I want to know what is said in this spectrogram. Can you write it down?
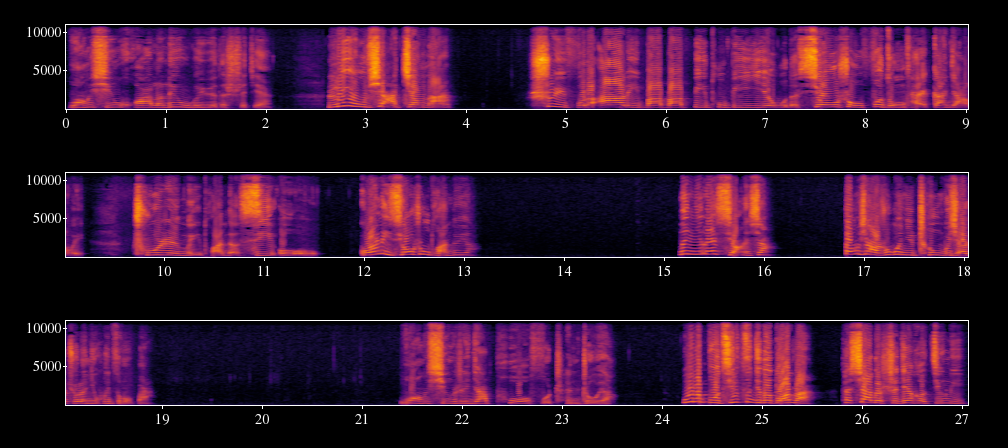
王兴花了六个月的时间，六下江南。说服了阿里巴巴 B to B 业务的销售副总裁甘家伟，出任美团的 COO，管理销售团队呀。那你来想一下，当下如果你撑不下去了，你会怎么办？王兴人家破釜沉舟呀，为了补齐自己的短板，他下的时间和精力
